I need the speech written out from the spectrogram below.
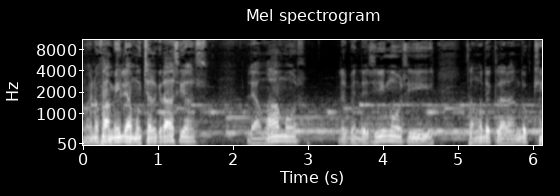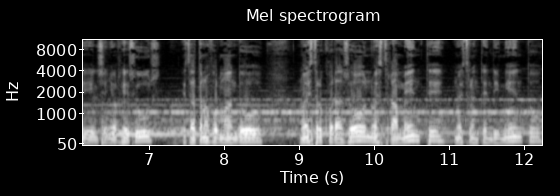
Bueno familia, muchas gracias. Le amamos, les bendecimos y estamos declarando que el Señor Jesús está transformando nuestro corazón, nuestra mente, nuestro entendimiento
